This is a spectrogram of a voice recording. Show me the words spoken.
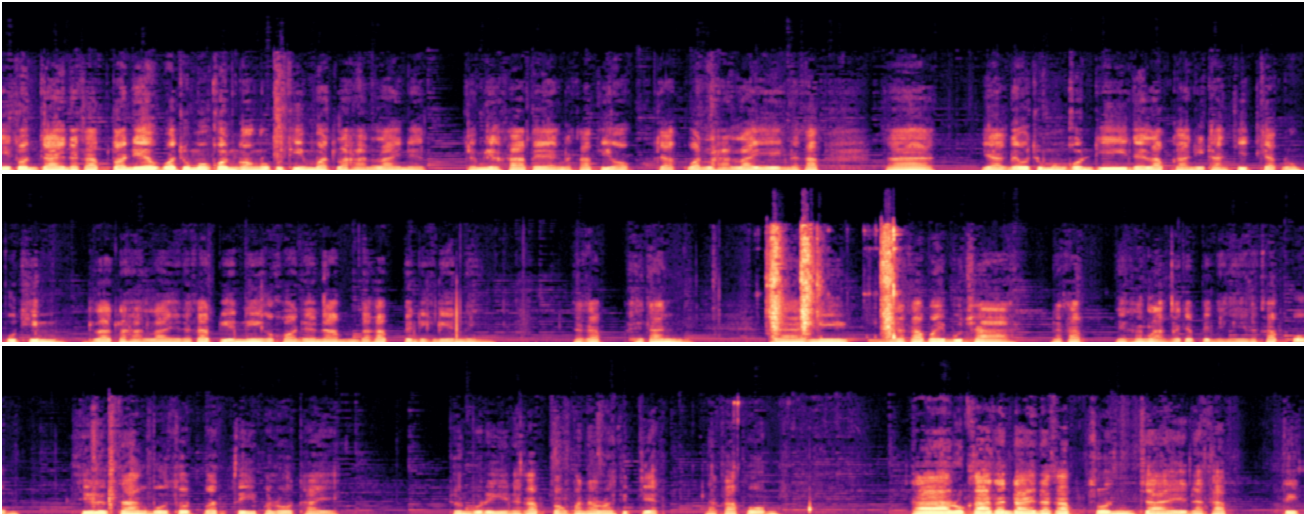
ที่สนใจนะครับ ตอนนี้วัตถุมงคลของหลวงปู่ทิมวัดละหันไร่เนี่ย จะมีราคาแพงนะครับ ที่ออกจากวัดละหันไร่เองนะครับถ้าอยากได้วัตถุมงคลที่ได้รับการอธิษฐานจิตจากหลวงปู่ทิมรัตนหารไร่นะครับเหรียญนี้ก็ขอแนะนำนะครับ เป็นอีกเหรียญหนึ่งนะครับ ให้ท่านได้มีนะครับไว้บูชานะครับในข้างหลังก็จะเป็นอย่างนี้นะครับ ผมที่ลึกสร้างโบสถ์วัดศรีพโรไทยชนบุรีนะครับ 2517 นะครับผม ถ้าลูกค้าท่านใดนะครับสนใจนะครับติด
